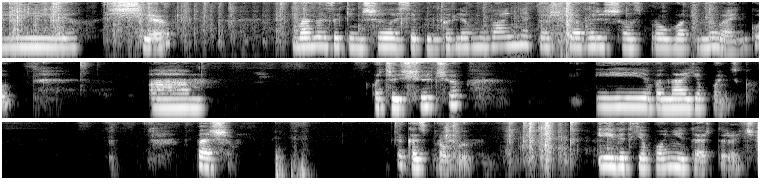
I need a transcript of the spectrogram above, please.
І ще в мене закінчилася пінка для вмивання, тож я вирішила спробувати новеньку. А, очищуючу. І вона японська. Вперше. Таке спробую. І від Японії теж, до речі.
